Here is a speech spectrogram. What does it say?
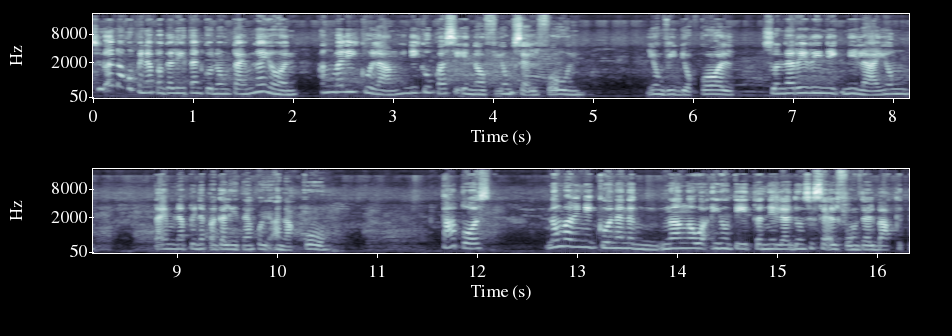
So, ano ko pinapagalitan ko nung time na yon? Ang mali ko lang, hindi ko kasi enough yung cellphone, yung video call. So, naririnig nila yung time na pinapagalitan ko yung anak ko. Tapos, nung marinig ko na nagngangawa yung tita nila doon sa cellphone dahil bakit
